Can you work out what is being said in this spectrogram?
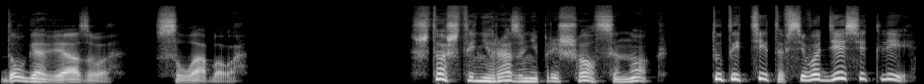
Долговязого, слабого. «Что ж ты ни разу не пришел, сынок? Тут идти-то всего десять ли?»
